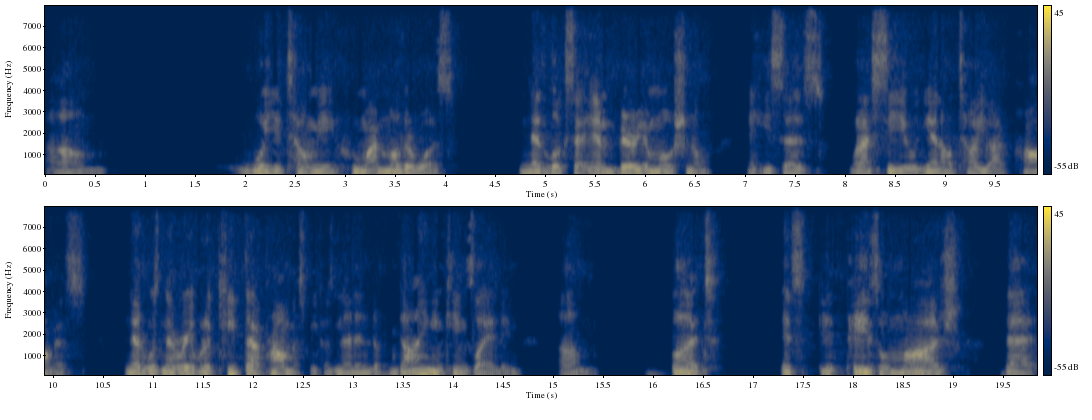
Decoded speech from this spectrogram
um, will you tell me who my mother was? Ned looks at him very emotional and he says, When I see you again, I'll tell you, I promise. Ned was never able to keep that promise because Ned ended up dying in King's Landing. Um, but it's it pays homage that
